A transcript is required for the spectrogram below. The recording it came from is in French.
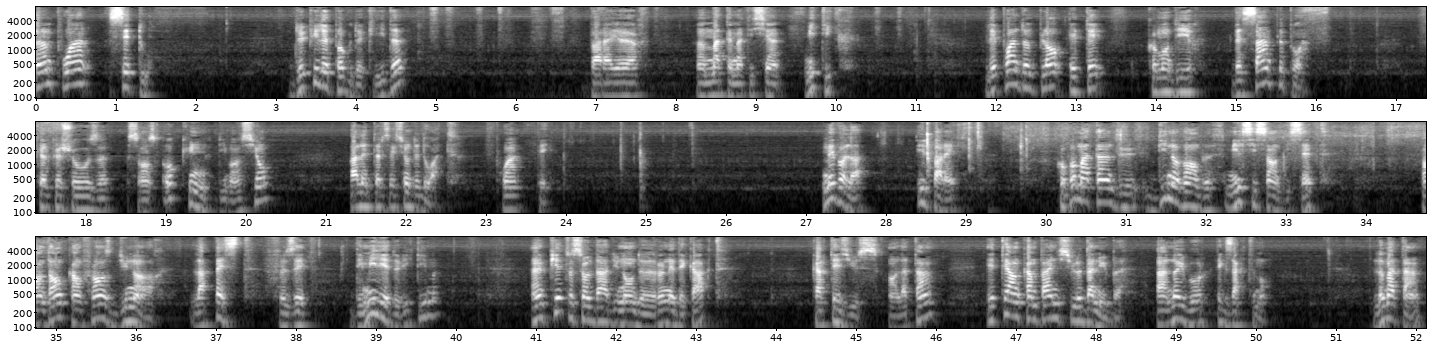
Un point, c'est tout. Depuis l'époque d'Euclide, par ailleurs un mathématicien mythique, les points d'un plan étaient, comment dire, des simples points. Quelque chose sans aucune dimension à l'intersection de droites. Point P. Mais voilà, il paraît qu'au beau matin du 10 novembre 1617, pendant qu'en France du Nord, la peste faisait des milliers de victimes, un piètre soldat du nom de René Descartes, Cartesius en latin, était en campagne sur le Danube, à Neubourg exactement. Le matin,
